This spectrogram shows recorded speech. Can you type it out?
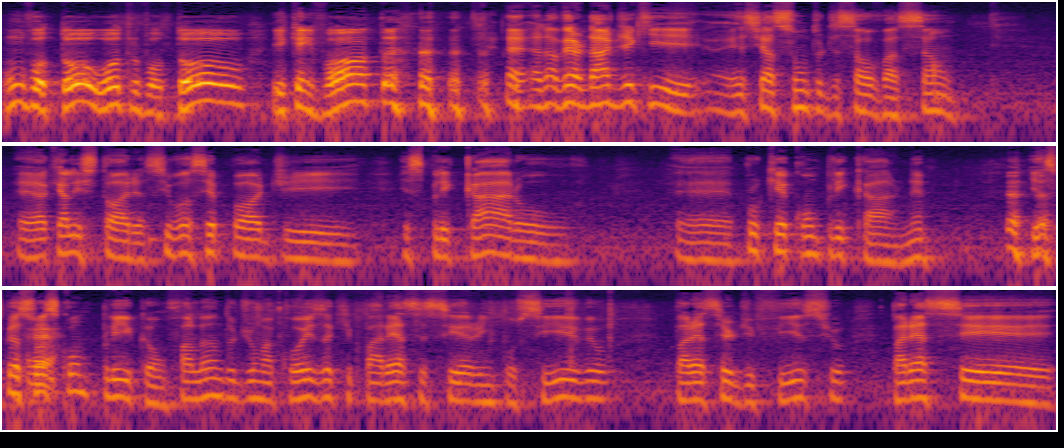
Um votou, o outro votou, e quem vota? é, na verdade que esse assunto de salvação é aquela história. Se você pode explicar ou é, por que complicar, né? E as pessoas é. complicam, falando de uma coisa que parece ser impossível, parece ser difícil, parece ser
